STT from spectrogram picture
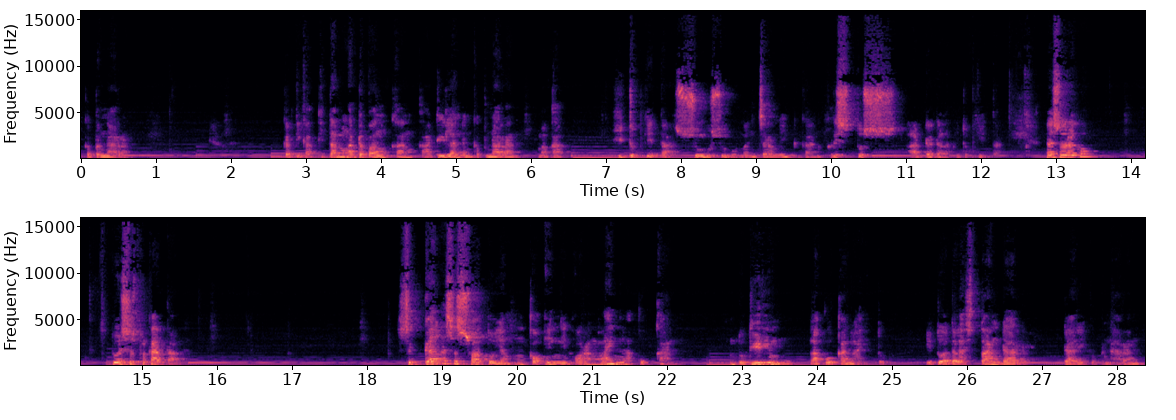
kebenaran ketika kita mengedepankan keadilan dan kebenaran, maka hidup kita sungguh-sungguh mencerminkan Kristus ada dalam hidup kita. Nah, saudaraku, Tuhan Yesus berkata, segala sesuatu yang engkau ingin orang lain lakukan untuk dirimu, lakukanlah itu. Itu adalah standar dari kebenaran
